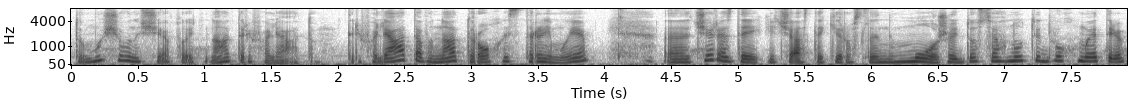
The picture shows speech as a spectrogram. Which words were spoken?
тому що вони щеплюють на трифоліату. Трифоліата вона трохи стримує. Е, Через деякий час такі рослини можуть досягнути 2 метрів,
